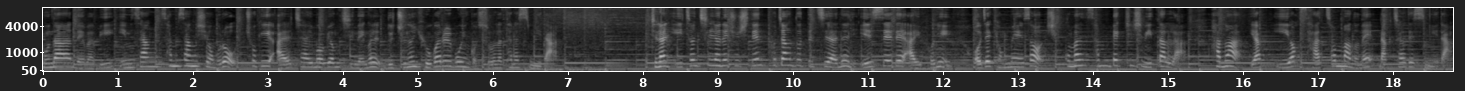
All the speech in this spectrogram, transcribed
도나네밥이 임상 3상 시험으로 초기 알츠하이머병 진행을 늦추는 효과를 보인 것으로 나타났습니다. 지난 2007년에 출시된 포장도 뜯지 않은 1세대 아이폰이 어제 경매에서 19만 372달러, 한화 약 2억 4천만 원에 낙찰됐습니다.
